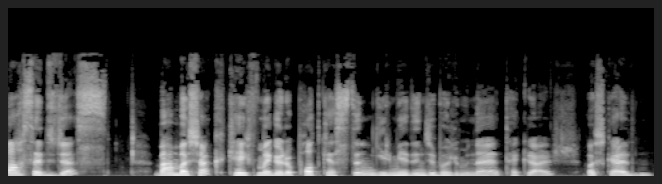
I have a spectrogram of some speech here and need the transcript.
bahsedeceğiz. Ben Başak, Keyfime Göre Podcast'in 27. bölümüne tekrar hoş geldin.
